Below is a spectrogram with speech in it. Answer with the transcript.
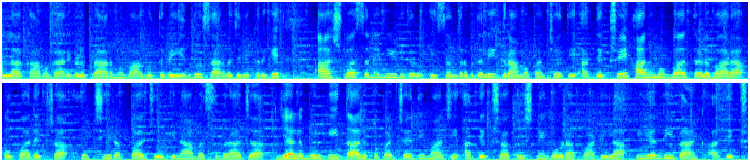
ಎಲ್ಲಾ ಕಾಮಗಾರಿಗಳು ಪ್ರಾರಂಭವಾಗುತ್ತವೆ ಎಂದು ಸಾರ್ವಜನಿಕರಿಗೆ ಆಶ್ವಾಸನೆ ನೀಡಿದರು. ಈ ಸಂದರ್ಭದಲ್ಲಿ ಗ್ರಾಮ ಪಂಚಾಯತಿ ಅಧ್ಯಕ್ಷೆ ಹನುಮವ್ವ ತಳವಾರ, ಉಪಾಧ್ಯಕ್ಷ ಹುಚ್ಚೀರಪ್ಪ ಜೋಗಿನ, ಬಸವರಾಜ ಯಲಬುರ್ಗಿ ತಾಲೂಕು ಪಂಚಾಯತಿ ಮಾಜಿ ಅಧ್ಯಕ್ಷ ಕೃಷ್ಣೇಗೌಡ ಪಾಟೀಲ, ಪಿಎಲ್ಡಿ ಬ್ಯಾಂಕ್ ಅಧ್ಯಕ್ಷ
